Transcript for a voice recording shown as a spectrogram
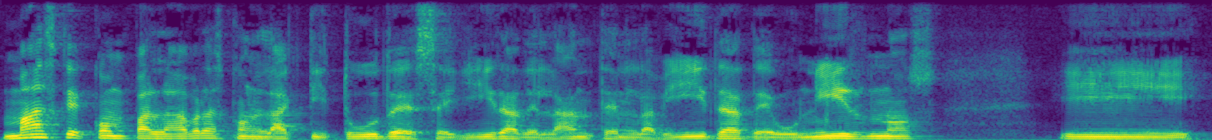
más que con palabras, con la actitud de seguir adelante en la vida, de unirnos, y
